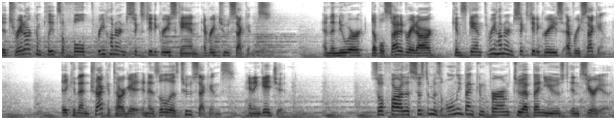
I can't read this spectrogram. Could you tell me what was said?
Its radar completes a full 360 degree scan every 2 seconds, and the newer, double-sided radar can scan 360 degrees every second. It can then track a target in as little as 2 seconds, and engage it. So far, the system has only been confirmed to have been used in Syria.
